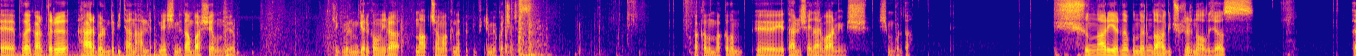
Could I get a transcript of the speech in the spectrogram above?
Ee, play kartları her bölümde bir tane halletmeye şimdiden başlayalım diyorum. Çünkü bölümün geri kalanıyla ne yapacağım hakkında pek bir fikrim yok açıkçası. Bakalım bakalım ee, yeterli şeyler var mıymış şimdi burada. Şunlar yerine bunların daha güçlülerini alacağız. Ee,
